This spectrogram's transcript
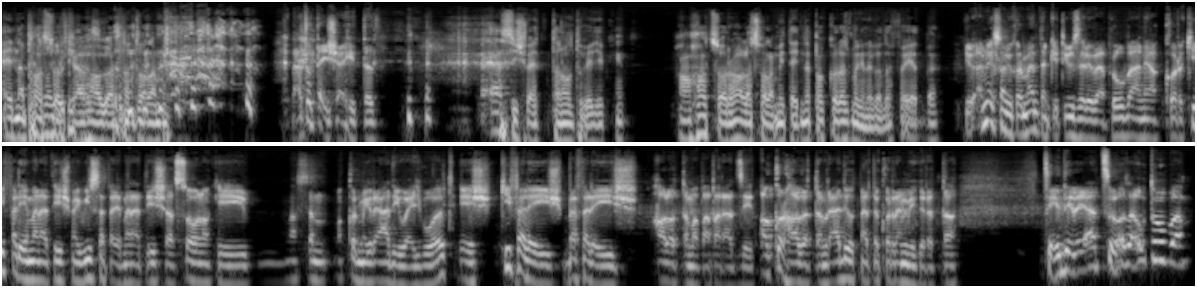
egy nap hatszor kell hallgatnod valamit. Látod, te is elhitted. Ezt is vett, tanultuk egyébként. Ha hatszor hallasz valamit egy nap, akkor az megnagad a fejedbe. Jó, emlékszem, amikor mentem ki tűzerővel próbálni, akkor kifelé menet is, meg visszafelé menet is a szolnoki, azt hiszem, akkor még rádió egy volt, és kifelé is, befelé is hallottam a paparazzit. Akkor hallgattam rádiót, mert akkor nem működött a CD lejátszó az autóban.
